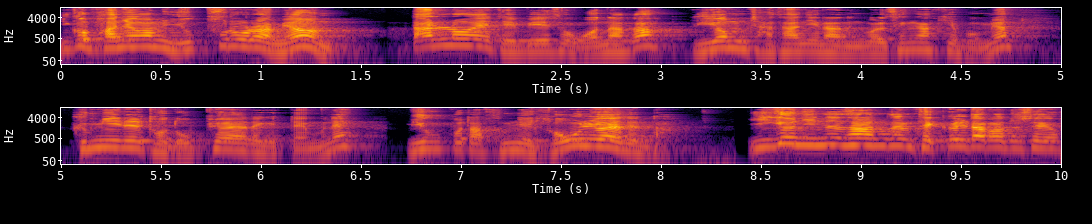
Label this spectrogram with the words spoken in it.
이거 반영하면 6%라면 달러에 대비해서 원화가 위험 자산이라는 걸 생각해 보면 금리를 더 높여야 되기 때문에 미국보다 금리를 더 올려야 된다. 이견 있는 사람들은 댓글 달아주세요.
